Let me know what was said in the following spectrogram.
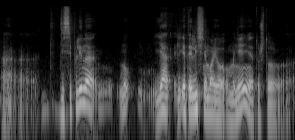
А, дисциплина, ну, я, это лично мое мнение, то, что а,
